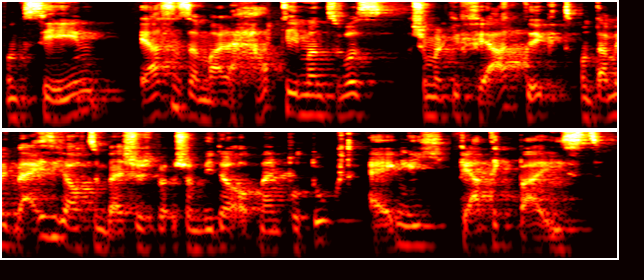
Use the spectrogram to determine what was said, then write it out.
und sehen, erstens einmal, hat jemand sowas schon mal gefertigt und damit weiß ich auch zum Beispiel schon wieder, ob mein Produkt eigentlich fertigbar ist.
